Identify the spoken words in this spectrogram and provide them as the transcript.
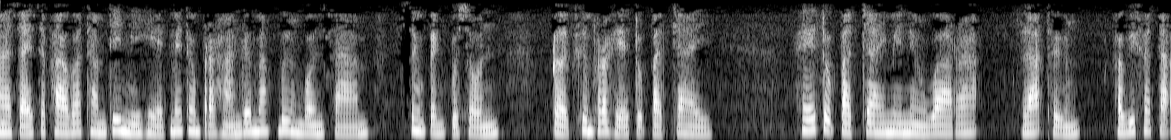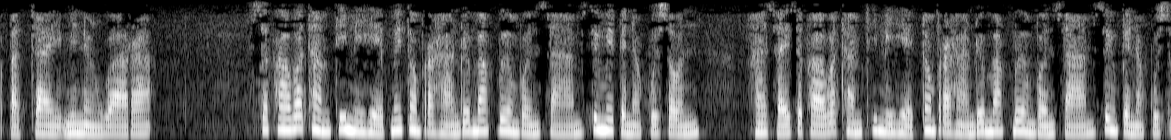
อาศัยสภาวธรรมที่มีเหตุไม่ต้องประหารด้วยมรรคเบื้องบนสามซึ่งเป็นกุศล เกิดขึ้นเพราะเหตุปัจจัย เหตุปัจจัยมีหนึ่งวาระ ละถึง อวิคตะปัจจัยมีหนึ่งวาระ สภาวธรรมที่มีเหตุไม่ต้องประหารด้วยมรรคเบื้องบนสามซึ่งไม่เป็นอกุศล อาศัยสภาวธรรมที่มีเหตุต้องประหารด้วยมรรคเบื้องบนสามซึ่งเป็นอกุศ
